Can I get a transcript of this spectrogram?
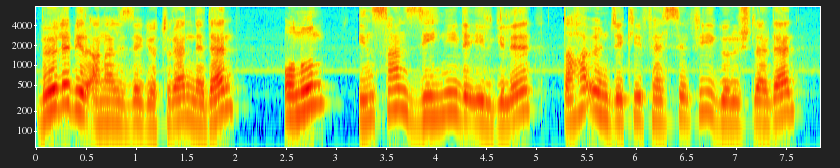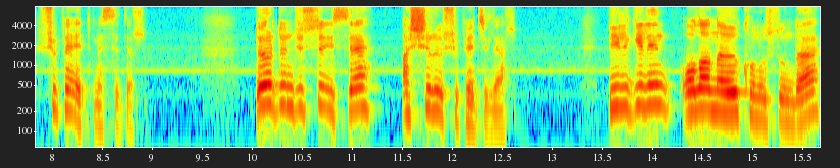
böyle bir analize götüren neden? Onun insan zihniyle ilgili daha önceki felsefi görüşlerden şüphe etmesidir. Dördüncüsü ise aşırı şüpheciler. Bilginin olanağı konusunda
